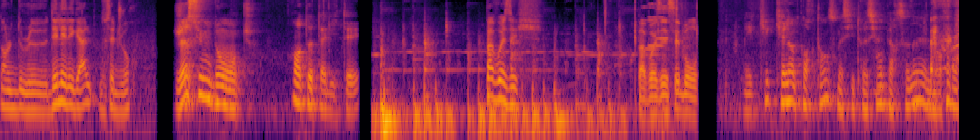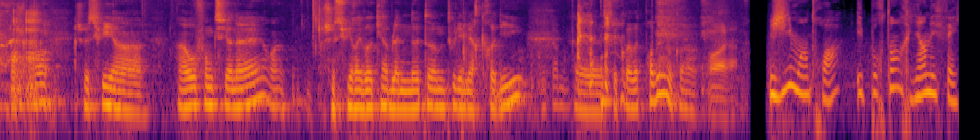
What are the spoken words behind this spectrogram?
dans le, le délai légal de 7 jours. J'assume donc en totalité. Pavoisé. Pavoisé, c'est bon. Mais que- quelle importance ma situation personnelle? Enfin, franchement, je suis un, un haut fonctionnaire. Je suis révocable ad notum tous les mercredis. Euh, c'est quoi votre problème, quoi? Voilà. J-3 et pourtant rien n'est fait.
